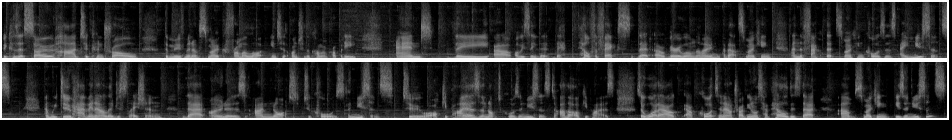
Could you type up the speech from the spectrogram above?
Because it's so hard to control the movement of smoke from a lot into onto the common property. And the uh, obviously the, the health effects that are very well known about smoking, and the fact that smoking causes a nuisance. And we do have in our legislation that owners are not to cause a nuisance to occupiers and not to cause a nuisance to other occupiers. So, what our, our courts and our tribunals have held is that um, smoking is a nuisance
